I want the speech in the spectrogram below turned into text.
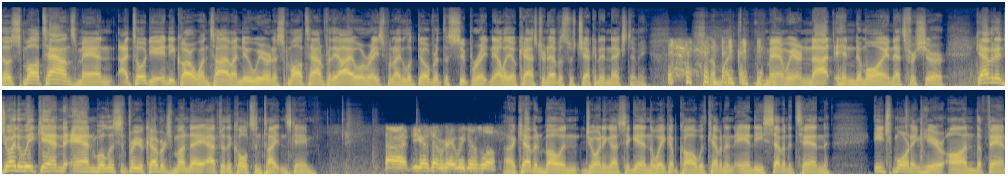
those small towns, man. I told you IndyCar one time. I knew we were in a small town for the Iowa race when I looked over at the Super 8 and Helio Castroneves was checking in next to me. And I'm like, man, we are not in Des Moines, that's for sure. Kevin, enjoy the weekend, and we'll listen for your coverage Monday after the Colts and Titans game. Uh, you guys have a great weekend as well. Uh, Kevin Bowen joining us again. The wake up call with Kevin and Andy, seven to ten each morning here on the Fan.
